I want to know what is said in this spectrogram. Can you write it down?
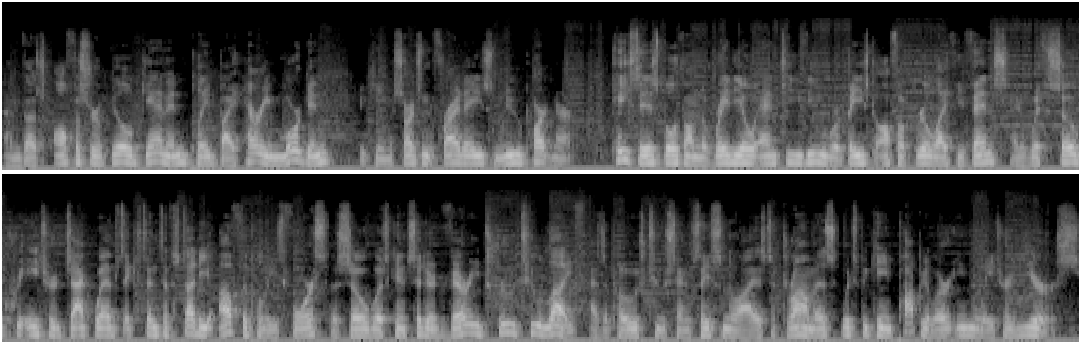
and thus Officer Bill Gannon, played by Harry Morgan, became Sergeant Friday's new partner. Cases both on the radio and TV were based off of real life events, and with show creator Jack Webb's extensive study of the police force, the show was considered very true to life as opposed to sensationalized dramas which became popular in later years.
